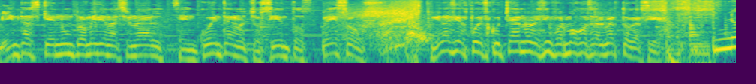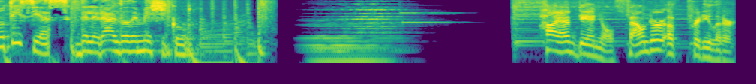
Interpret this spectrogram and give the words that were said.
mientras que en un promedio nacional se encuentra en 800 pesos. Gracias por escucharnos, les informó José Alberto García. Noticias del Heraldo de México. Hi, I'm Daniel, founder of Pretty Litter.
